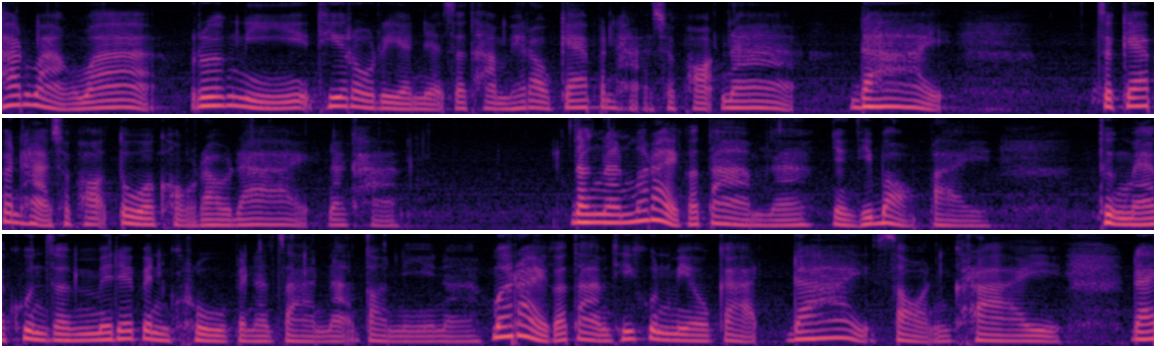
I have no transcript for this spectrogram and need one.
คาดหวังว่าเรื่องนี้ที่เราเรียนเนี่ยจะทำให้เราแก้ปัญหาเฉพาะหน้าได้ จะแก้ปัญหาเฉพาะตัวของเราได้นะคะ ดังนั้นเมื่อไหร่ก็ตามนะ อย่างที่บอกไป ถึงแม้คุณจะไม่ได้เป็นครูเป็นอาจารย์ณตอนนี้นะ เมื่อไหร่ก็ตามที่คุณมีโอกาสได้สอนใคร ได้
